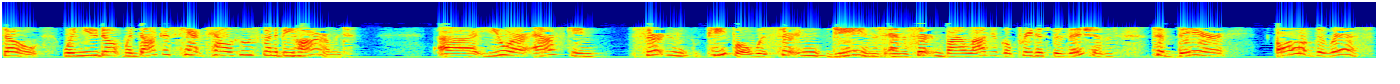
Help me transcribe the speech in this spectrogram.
So when you don't, when doctors can't tell who's going to be harmed, uh, you are asking certain people with certain genes and certain biological predispositions to bear all of the risk.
